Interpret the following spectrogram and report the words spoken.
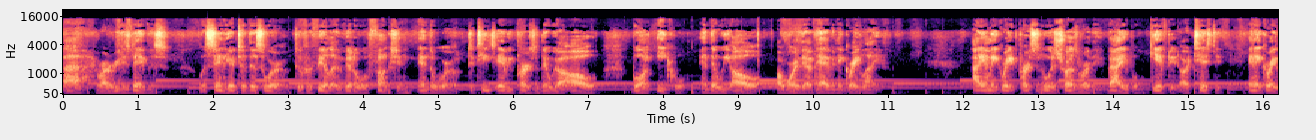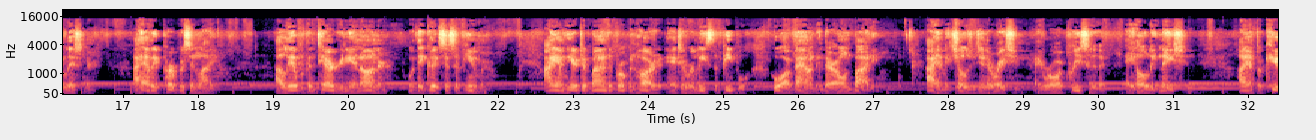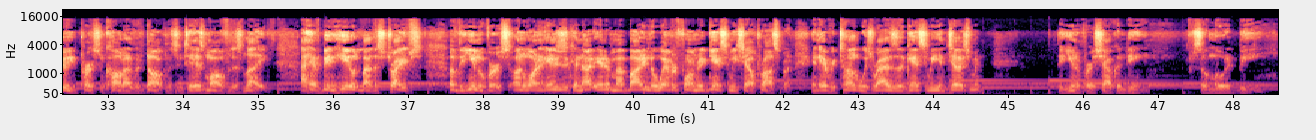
I, Rodriguez Davis, was sent here to this world to fulfill a vital function in the world, to teach every person that we are all born equal and that we all are worthy of having a great life. I am a great person who is trustworthy, valuable, gifted, artistic, and a great listener. I have a purpose in life. I live with integrity and honor, with a good sense of humor. I am here to bind the brokenhearted and to release the people who are bound in their own body. I am a chosen generation, a royal priesthood, a holy nation. I am a peculiar person called out of the darkness into his marvelous light. I have been healed by the stripes of the universe. Unwanted energy cannot enter my body. No weapon formed against me shall prosper. And every tongue which rises against me in judgment, the universe shall condemn. So mote it be.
